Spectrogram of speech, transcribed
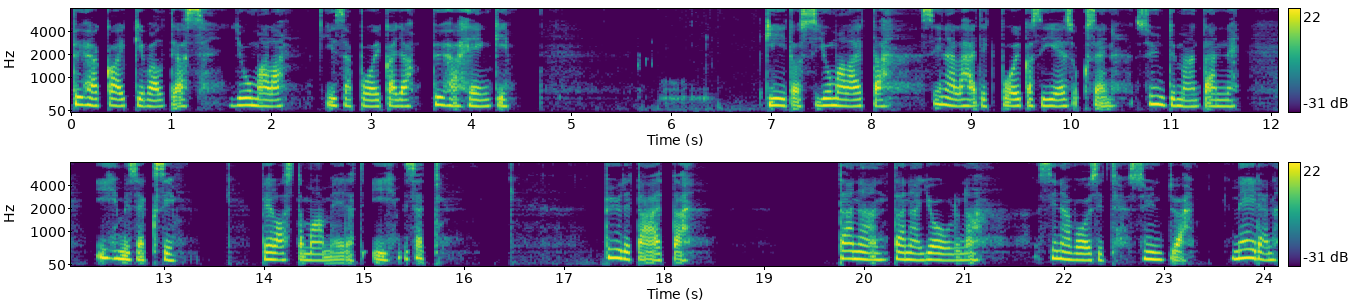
Pyhä kaikkivaltias Jumala, Isä, Poika ja Pyhä Henki. Kiitos Jumala, että sinä lähetit poikasi Jeesuksen syntymään tänne ihmiseksi, pelastamaan meidät ihmiset. Pyydetään, että tänään, tänä jouluna sinä voisit syntyä meidän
